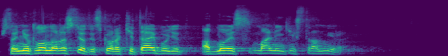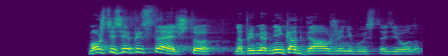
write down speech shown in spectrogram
что неуклонно растет, и скоро Китай будет одной из маленьких стран мира. Можете себе представить, что, например, никогда уже не будет стадионов,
